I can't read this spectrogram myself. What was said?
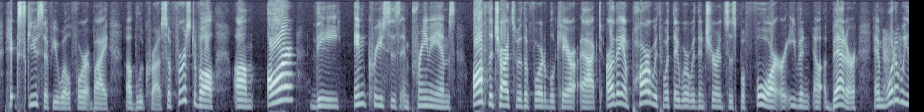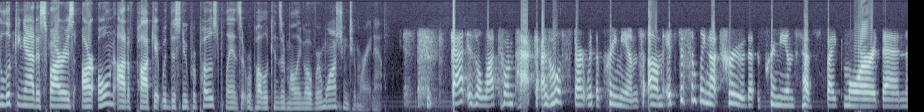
excuse, if you will, for it by Blue Cross. So, first of all, um, are the increases in premiums off the charts with Affordable Care Act? Are they on par with what they were with insurances before, or even uh, better? And what are we looking at as far as our own out of pocket with this new proposed plans that Republicans are mulling over in Washington right now? that is a lot to unpack. I will start with the premiums. Um, it's just simply not true that the premiums have spiked more than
